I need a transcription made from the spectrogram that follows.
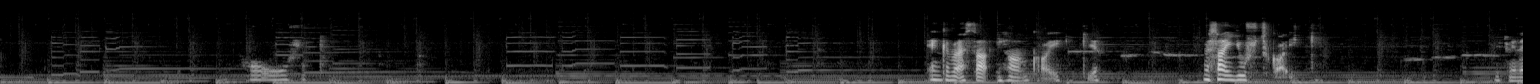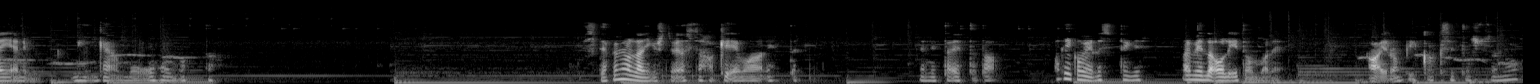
housut. Enkä mä saa ihan kaikkia. Mä sain just kaikki. Nyt meillä ei jäänyt mihinkään muuhun, mutta... Sitäpä me ollaan just menossa hakemaan, että... En nyt tai tota... Oliko meillä sittenkin? Ai meillä oli tommonen Iron Pickaxe tossa, no.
